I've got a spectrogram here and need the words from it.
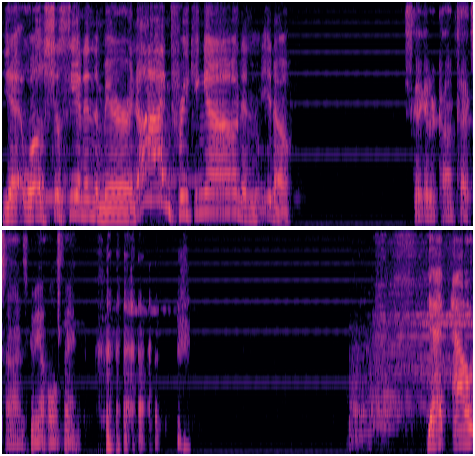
Yeah. Well, she'll see it in the mirror, and I'm freaking out, and you know. She's gotta get her contacts on. It's gonna be a whole thing. Get out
